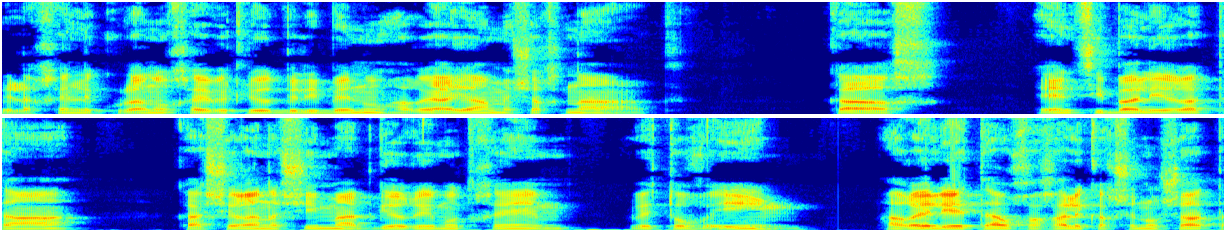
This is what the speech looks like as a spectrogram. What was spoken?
ולכן לכולנו חייבת להיות בליבנו הראייה המשכנעת. כך, אין סיבה להירתע כאשר אנשים מאתגרים אתכם ותובעים. הראה לי את ההוכחה לכך שנושעת.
